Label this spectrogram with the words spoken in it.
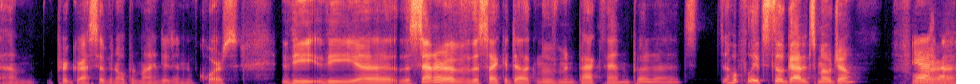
um, progressive and open-minded, and of course, the the uh, the center of the psychedelic movement back then. But uh, it's hopefully it's still got its mojo for Yeah, uh,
